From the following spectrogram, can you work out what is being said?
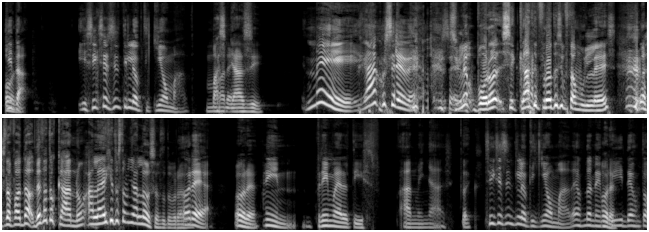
Ωραία. Κοίτα. Οι Sixers είναι τηλεοπτική ομάδα. Μας Ωραία. νοιάζει; Ναι, άκουσε με. άκουσε Σου με. λέω, μπορώ σε κάθε πρόταση που θα μου λες να σου το απαντάω. Δεν θα το κάνω, αλλά έχετε στο μυαλό σου αυτό το πράγμα. Ωραία. Ωραία. Πριν, πριν με ερωτήσει αν με νοιάζει. Εντάξει. Οι Sixers είναι τηλεοπτική ομάδα. Έχουν τον Ωραία. Embiid, έχουν τον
